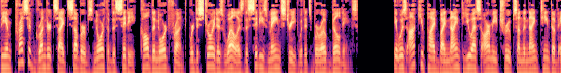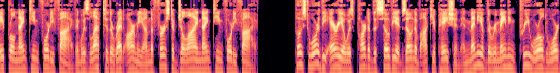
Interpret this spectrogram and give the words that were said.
The impressive Grunderzeit suburbs north of the city, called the Nordfront, were destroyed as well as the city's main street with its Baroque buildings. It was occupied by 9th U.S. Army troops on 19 April 1945 and was left to the Red Army on 1 July 1945. Post-war the area was part of the Soviet zone of occupation and many of the remaining pre-World War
